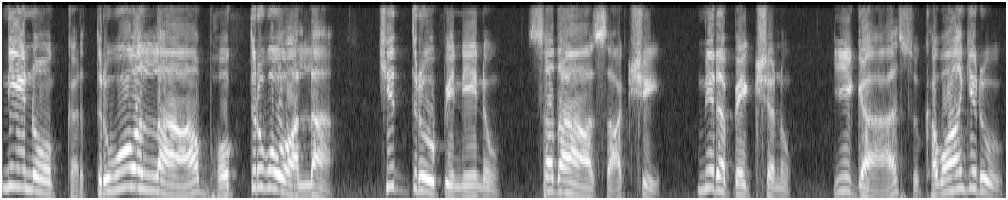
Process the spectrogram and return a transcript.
ನೀನು ಕರ್ತೃವೂ ಅಲ್ಲ ಭೋಕ್ತೃವೂ ಅಲ್ಲ ಚಿದ್ರೂಪಿ ನೀನು. ಸದಾ ಸಾಕ್ಷಿ ನಿರಪೇಕ್ಷನು. ಈಗ ಸುಖವಾಗಿರು.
